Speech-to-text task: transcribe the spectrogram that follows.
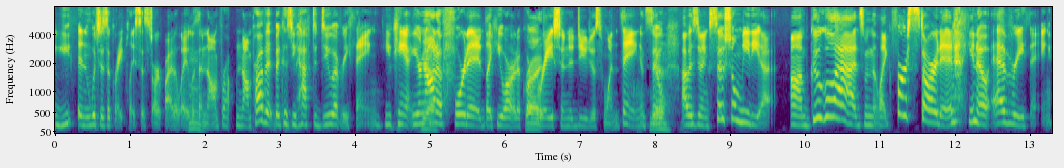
you, and which is a great place to start by the way with a non nonprofit because you have to do everything. You can't you're not afforded like you are at a Right. corporation to do just one thing. And so Yeah. I was doing social media um, Google Ads when it like first started, you know, everything.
